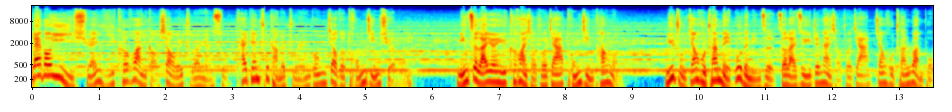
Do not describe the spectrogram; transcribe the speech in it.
Level E 以悬疑、科幻、搞笑为主要元素。开篇出场的主人公叫做桐井雪龙，名字来源于科幻小说家桐井康隆。女主江户川美部的名字则来自于侦探小说家江户川乱步。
